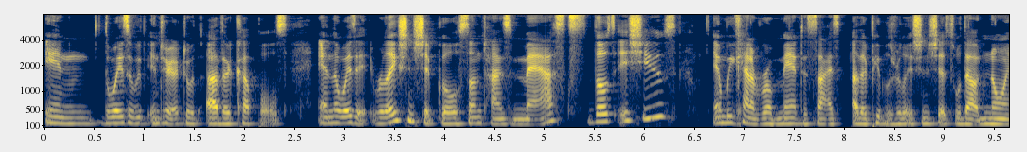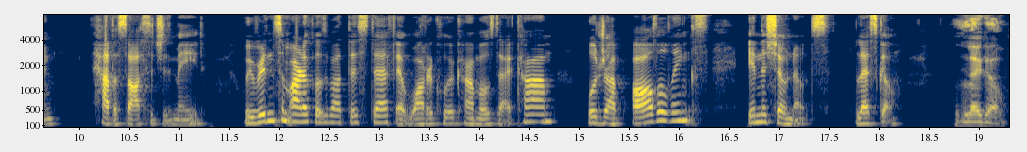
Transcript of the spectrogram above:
in the ways that we've interacted with other couples and the ways that relationship goals sometimes masks those issues and we kind of romanticize other people's relationships without knowing how the sausage is made. We've written some articles about this stuff at watercoolerconvos.com. We'll drop all the links in the show notes. Let's go. Lego.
